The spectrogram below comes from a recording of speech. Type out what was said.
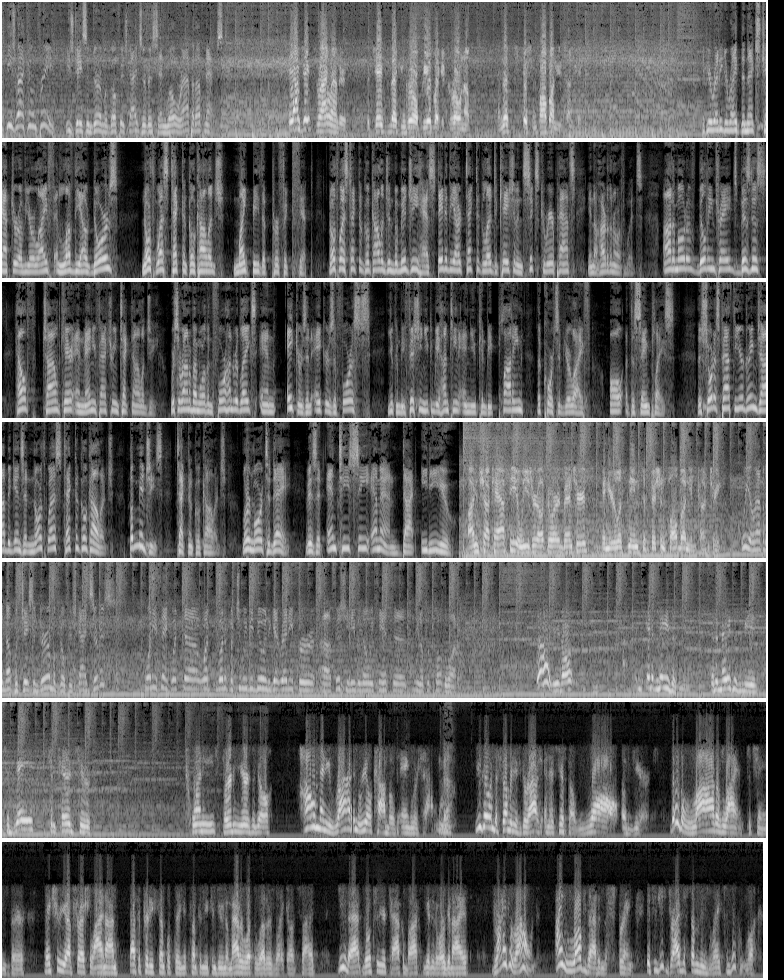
He's raccoon free. He's Jason Durham of Go Fish Guide Service, and we'll wrap it up next. Hey, I'm Jason Rylander, the Jason that can grow a beard like a grown-up. And this is Fishin' Paul Bunyan Country. If you're ready to write the next chapter of your life and love the outdoors, Northwest Technical College might be the perfect fit. Northwest Technical College in Bemidji has state of the art technical education and six career paths in the heart of the Northwoods automotive, building trades, business, health, childcare, and manufacturing technology. We're surrounded by more than 400 lakes and acres and acres of forests. You can be fishing, you can be hunting, and you can be plotting the course of your life all at the same place. The shortest path to your dream job begins at Northwest Technical College, Bemidji's Technical College. Learn more today. Visit ntcmn.edu. I'm Chuck Hassey, Leisure Outdoor Adventures, and you're listening to Fishin' Paul Bunyan Country. We are wrapping it up with Jason Durham of Go Fish Guide Service. What do you think? What uh, what what what should we be doing to get ready for uh, fishing? Even though we can't, uh, you know, put the boat in the water. Well, you know, it amazes me. It amazes me today compared to 20, 30 years ago, how many rod and reel combos anglers have. now. Yeah. You go into somebody's garage and it's just a wall of gear. There's a lot of lines to change there. Make sure you have fresh line on. That's a pretty simple thing. It's something you can do no matter what the weather's like outside. do that. Go through your tackle box, get it organized, drive around. I love that in the spring. Is to just drive to some of these lakes and just look,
